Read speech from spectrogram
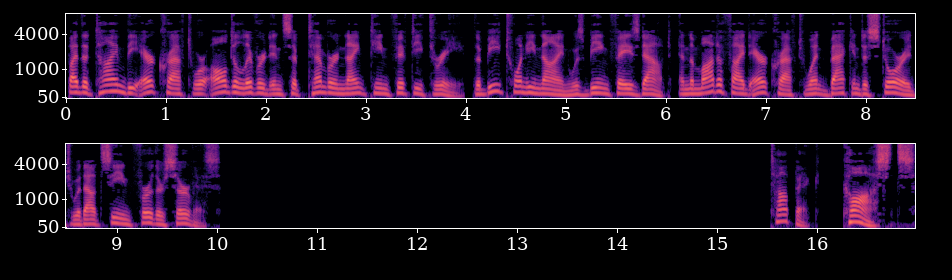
By the time the aircraft were all delivered in September 1953, the B-29 was being phased out, and the modified aircraft went back into storage without seeing further service. Costs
